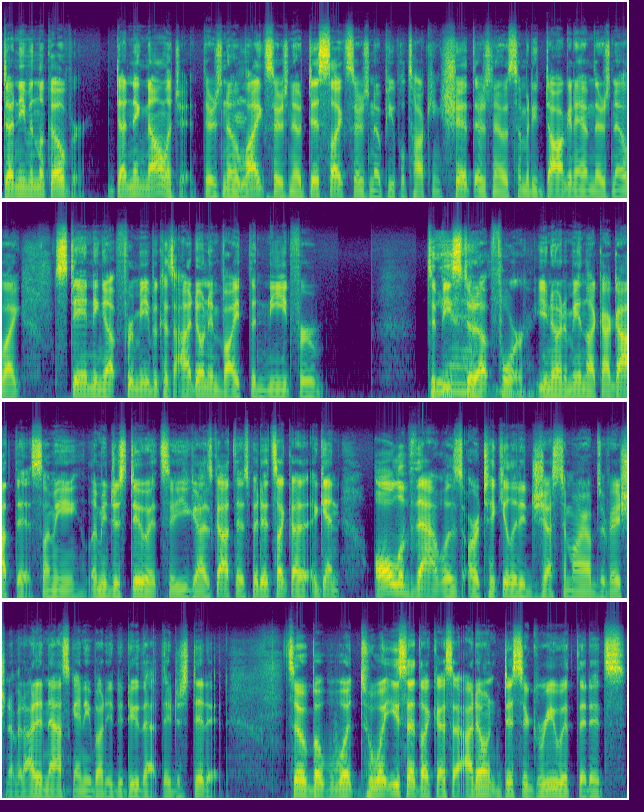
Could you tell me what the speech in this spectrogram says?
doesn't even look over doesn't acknowledge it. There's no yeah. likes, there's no dislikes, there's no people talking shit, there's no somebody dogging him, there's no like standing up for me because I don't invite the need for to yeah. be stood up for. You know what I mean? Like I got this. Let me let me just do it. So you guys got this. But it's like a, again, all of that was articulated just in my observation of it. I didn't ask anybody to do that. They just did it. So, but what to what you said, like I said, I don't disagree with that. It's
